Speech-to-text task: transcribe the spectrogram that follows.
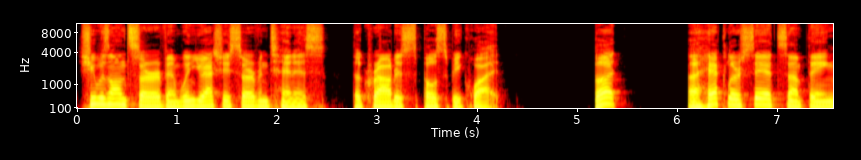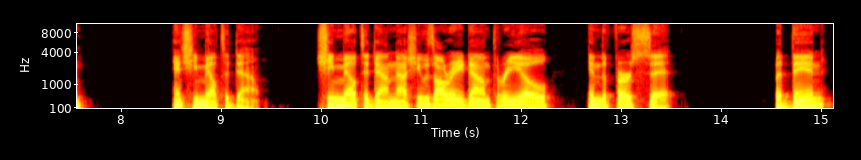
she was on serve, and when you actually serve in tennis, the crowd is supposed to be quiet. But a heckler said something and she melted down. She melted down. Now, she was already down 3 0 in the first set. But then,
